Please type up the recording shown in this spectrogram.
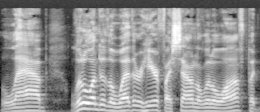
lab. Little under the weather here if I sound a little off, but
